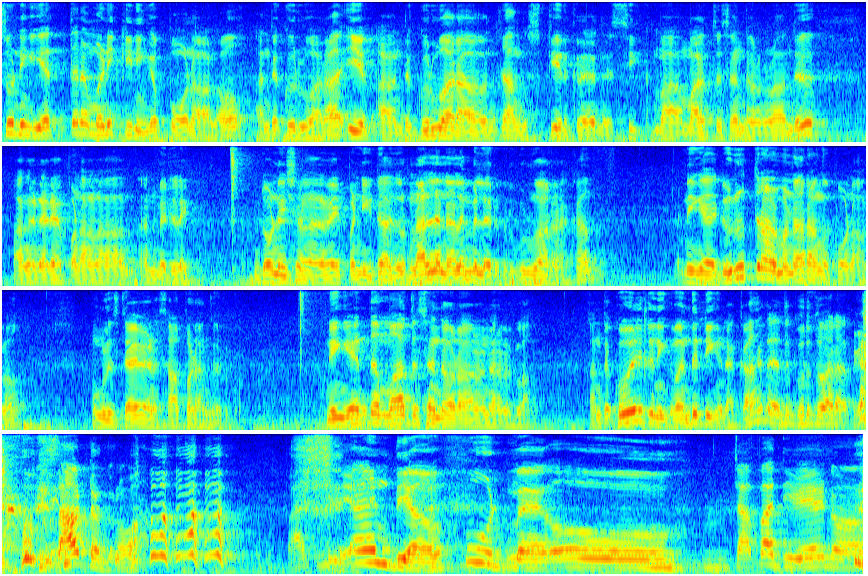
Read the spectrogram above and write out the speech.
ஸோ நீங்கள் எத்தனை மணிக்கு நீங்கள் போனாலும் அந்த குருவாரா அந்த குருவாரா வந்துட்டு அங்கே சுற்றி இருக்கிற அந்த சிக் ம மதத்தை சேர்ந்தவங்களாம் வந்து அங்கே நிறைய பணம்லாம் அந்த மாதிரி லைக் டொனேஷன்லாம் நிறைய பண்ணிக்கிட்டு அது ஒரு நல்ல நிலமையில இருக்கிற குருவாராக்கா நீங்கள் இருபத்தி நாலு மணி நேரம் அங்கே போனாலும் உங்களுக்கு தேவையான சாப்பாடு அங்கே இருக்கும். நீங்கள் எந்த மதத்தை சேர்ந்தவராக வேணா இருக்கலாம். அந்த கோயிலுக்கு நீங்கள் வந்துட்டீங்கன்னாக்கா அது குருத்வாரா இருக்கா சாப்பிட்டு பார்த்துக்கிட்டியா? அண்ட் தியர் ஃபுட் மே ஓ. சப்பாத்தி வேணும்.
